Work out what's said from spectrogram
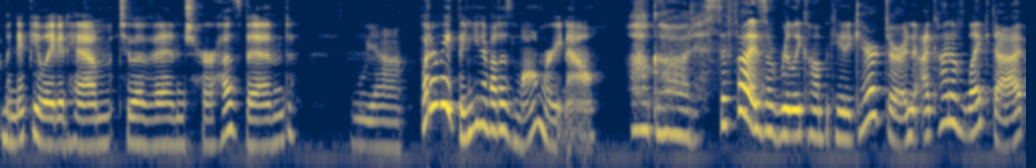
manipulated him to avenge her husband, yeah. what are we thinking about his mom right now? Oh god, Sifa is a really complicated character and I kind of like that.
